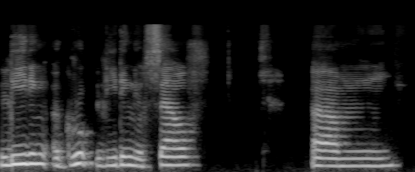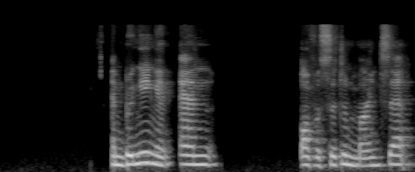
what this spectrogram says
leading a group, leading yourself, um, and bringing an end of a certain mindset.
